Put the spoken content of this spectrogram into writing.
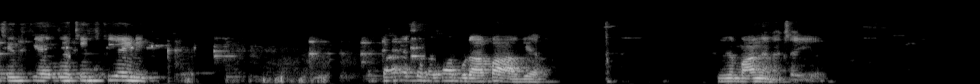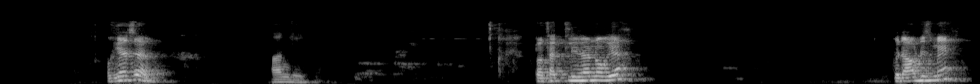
चेंज किया चेंज किया ही नहीं। क्या ऐसा लग रहा बुढ़ापा आ गया। मुझे मान लेना चाहिए। हो गया सर? हाँ जी। परफेक्टली रन हो गया? कोई डाउट इसमें?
